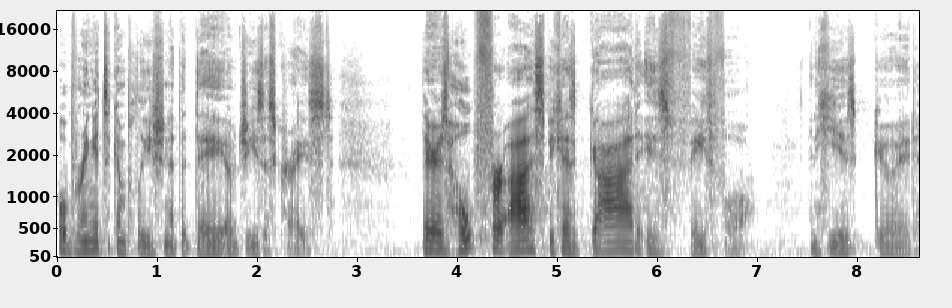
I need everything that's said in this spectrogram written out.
will bring it to completion at the day of Jesus Christ. There is hope for us because God is faithful and he is good.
